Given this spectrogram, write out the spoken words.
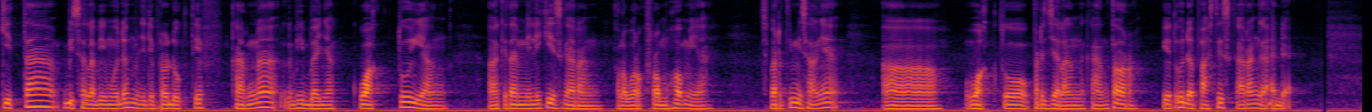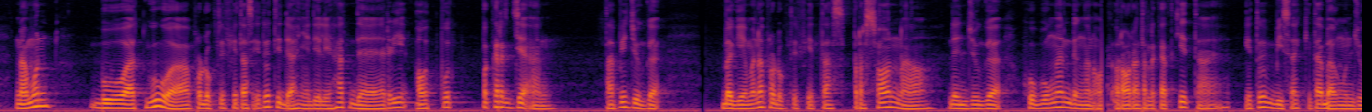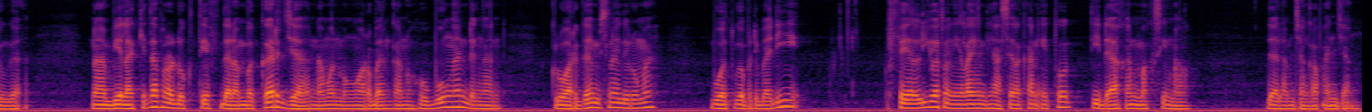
kita bisa lebih mudah menjadi produktif karena lebih banyak waktu yang uh, kita miliki sekarang kalau work from home ya. Seperti misalnya uh, waktu perjalanan kantor itu udah pasti sekarang nggak ada. Namun buat gua produktivitas itu tidak hanya dilihat dari output pekerjaan, tapi juga bagaimana produktivitas personal dan juga hubungan dengan orang-orang terdekat kita itu bisa kita bangun juga. Nah, bila kita produktif dalam bekerja namun mengorbankan hubungan dengan keluarga misalnya di rumah, buat gue pribadi value atau nilai yang dihasilkan itu tidak akan maksimal dalam jangka panjang.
